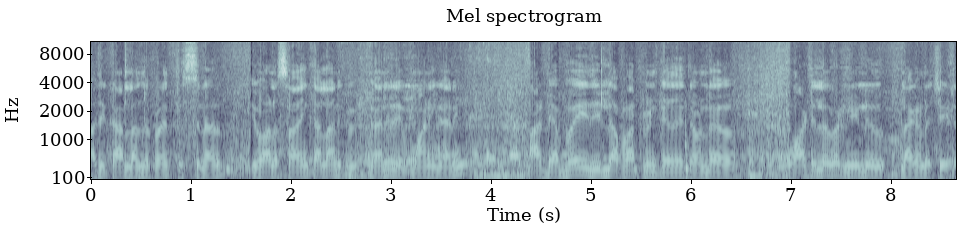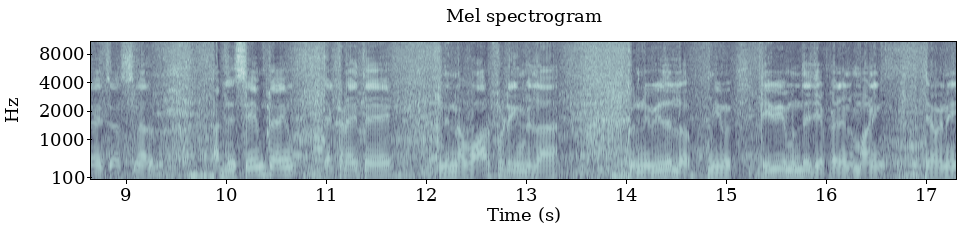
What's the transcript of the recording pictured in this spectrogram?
అధికారులందరూ ప్రయత్నిస్తున్నారు. ఇవాళ సాయంకాలానికి కానీ రేపు మార్నింగ్ కానీ ఆ డెబ్బై ఐదు ఇళ్ళు అపార్ట్మెంట్ ఏదైతే ఉందో వాటిలో కూడా నీళ్ళు లేకుండా చేయడానికి చేస్తున్నారు. అట్ ది సేమ్ టైం ఎక్కడైతే నిన్న వార్ ఫుటింగ్ మీద కొన్ని వీధుల్లో మేము టీవీ ముందే చెప్పాను నేను మార్నింగ్ ఏమని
